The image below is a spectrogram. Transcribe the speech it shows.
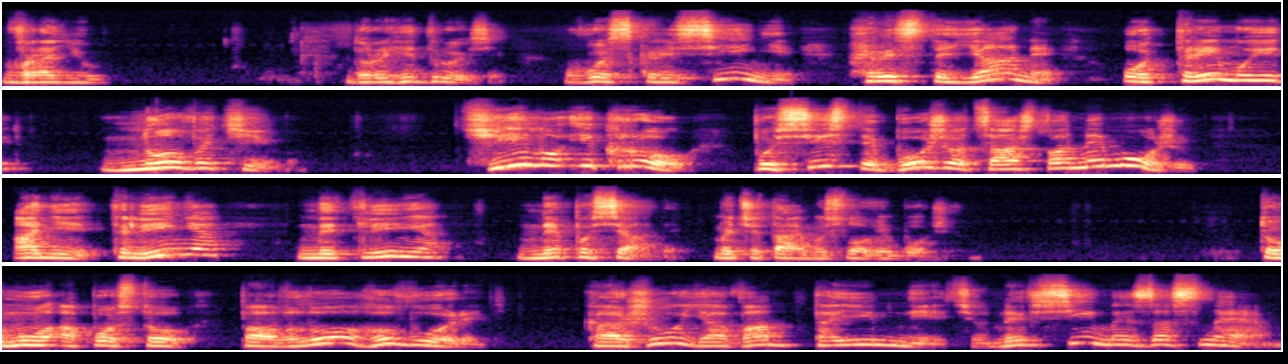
в раю? Дорогі друзі, в Воскресінні християни отримують нове тіло. Тіло і кров посісти Божого царства не можуть, ані тління, не тління не посяде. Ми читаємо Слові Божому. Тому апостол Павло говорить: кажу я вам таємницю, не всі ми заснемо,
